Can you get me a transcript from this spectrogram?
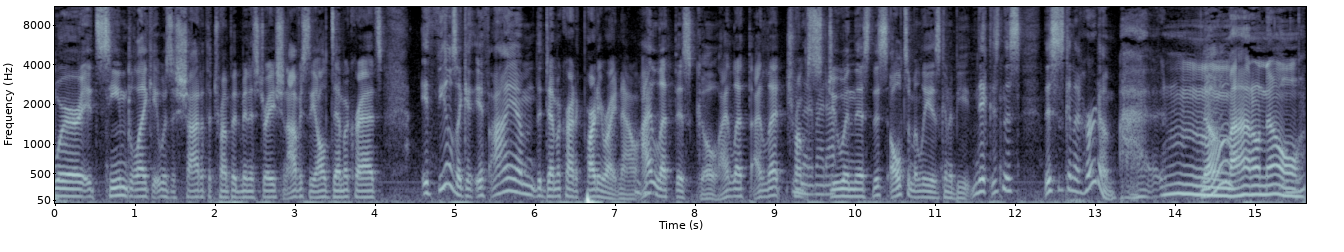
Where it seemed like it was a shot at the Trump administration. Obviously, all Democrats. It feels like if I am the Democratic Party right now, I let this go. I let I let Trump Mm-hmm. let it ride stew in this. This ultimately is going to be Nick. Isn't this this is going to hurt him? Mm, No? I don't know.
